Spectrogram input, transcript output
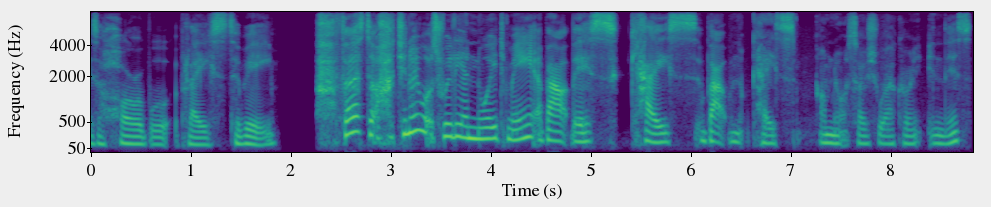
is a horrible place to be. First, uh, do you know what's really annoyed me about this case? About not case, I'm not a social worker in this,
